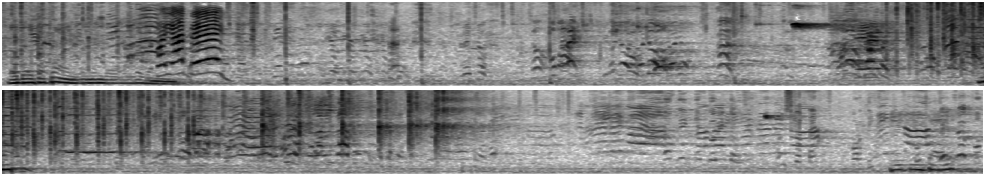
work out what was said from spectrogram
Roberto Aponho, Corti. Corti.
